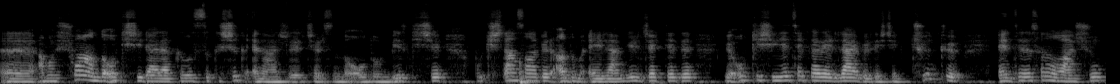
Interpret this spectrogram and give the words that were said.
e, ama şu anda o kişiyle alakalı sıkışık enerjiler içerisinde olduğun bir kişi. Bu kişiden sana bir adım eylem gelecek dedi ve o kişiyle tekrar eller birleşecek. Çünkü enteresan olan şu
